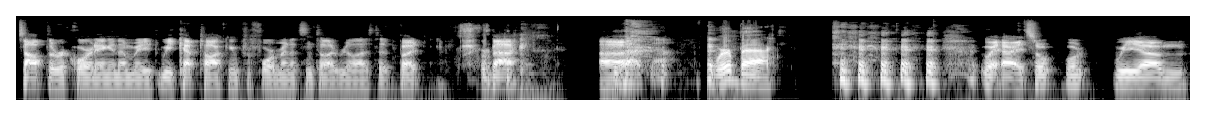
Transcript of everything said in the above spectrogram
stop the recording, and then we we kept talking for four minutes until I realized it. But we're back. we're Uh, back now. we're back Wait, all right. So we're- we um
